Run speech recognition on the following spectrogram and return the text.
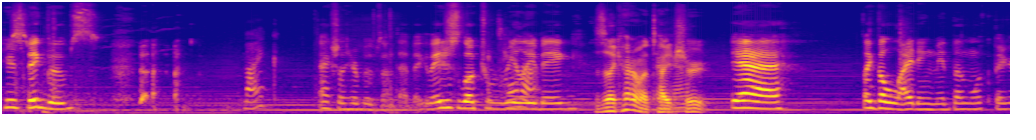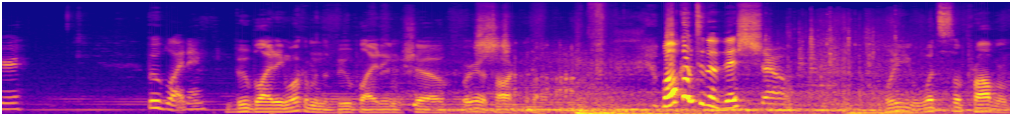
Here's big boobs. Mike, Actually, her boobs aren't that big. They just looked It's really Hannah. big. It's like kind of a tight Yeah. shirt. Yeah. Like the lighting made them look bigger. Boob lighting. Boob lighting. Welcome to the boob lighting show. We're gonna talk about. Welcome to the this show. What do you? What's the problem?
